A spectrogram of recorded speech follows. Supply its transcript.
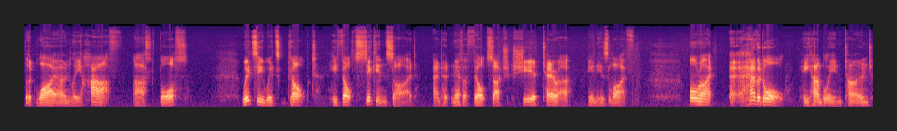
But why only half? asked Boss. Witsy Wits gulped. He felt sick inside and had never felt such sheer terror in his life. All right, uh, have it all, he humbly intoned.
